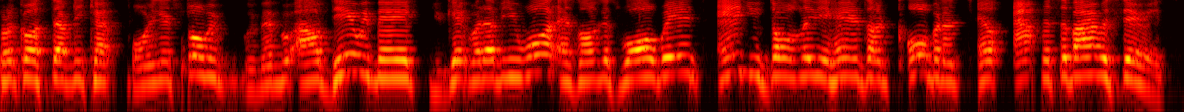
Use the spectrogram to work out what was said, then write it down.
But of course, Stephanie kept pointing at Strowman. Remember our deal we made. You get whatever you want as long as Wall wins, and you don't leave your hands on Corbin until after Survivor Series.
